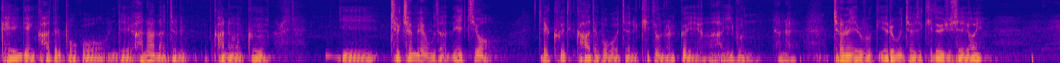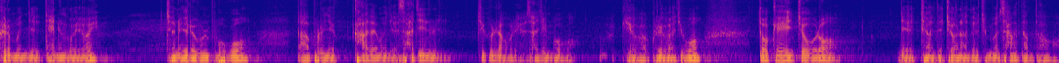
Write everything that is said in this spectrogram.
개인 개인 카드를 보고 이제 하나하나 저는 가능한 그 이 7천 명용사 냈죠. 제그 카드 보고 저는 기도를 할 거예요. 아 이분 하나. 저는 여러분 여러분 저기서 기도해 주세요. 그러면 이제 되는 거예요. 저는 여러분을 보고 앞으로 이제 카드면 이제 사진을 찍으려고 그래요. 사진 보고 기억하고 그래가지고 또 개인적으로 이제 저한테 전화도 주면 상담도 하고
